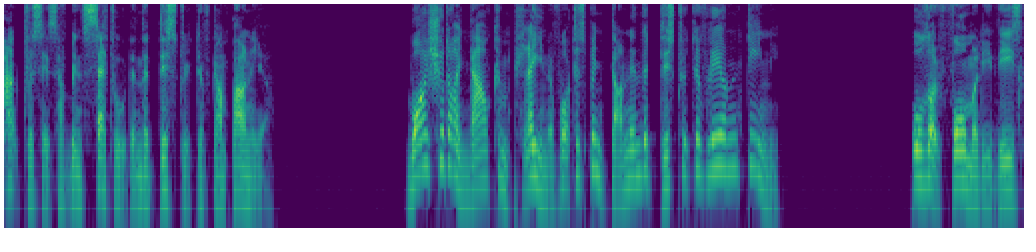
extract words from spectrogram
actresses have been settled in the district of Campania. Why should I now complain of what has been done in the district of Leontini? Although formerly these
